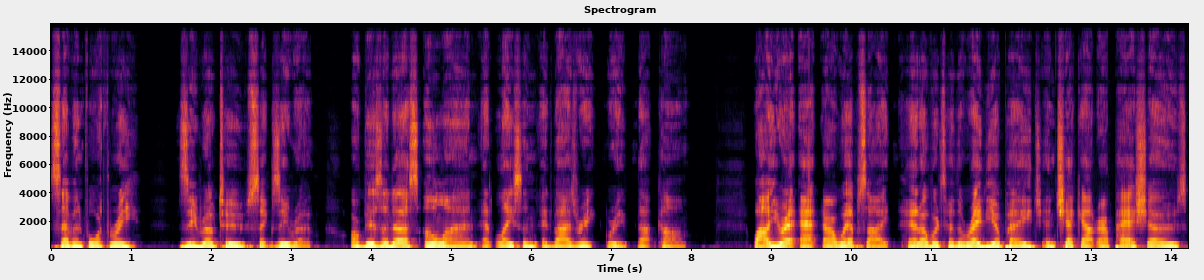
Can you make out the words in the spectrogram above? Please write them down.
743 0260 or visit us online at laysonadvisorygroup.com. While you're at our website, head over to the radio page and check out our past shows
